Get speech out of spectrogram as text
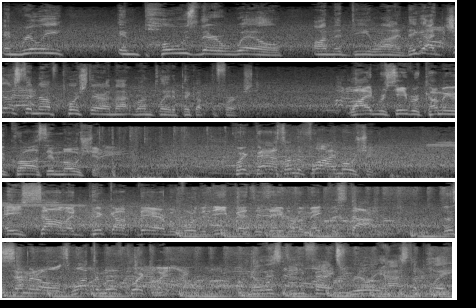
and really impose their will on the D-line. They got just enough push there on that run play to pick up the first. Wide receiver coming across in motion. Quick pass on the fly motion. A solid pickup there before the defense is able to make the stop. The Seminoles want to move quickly. You know, this defense really has to play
